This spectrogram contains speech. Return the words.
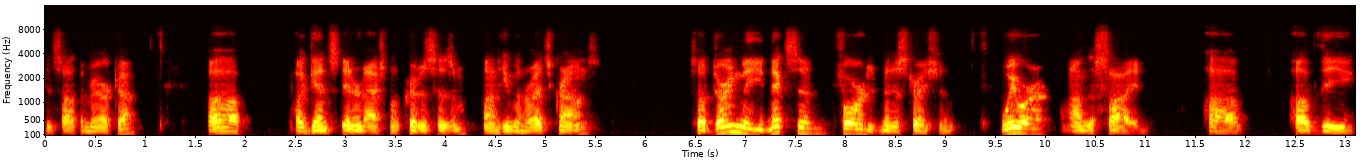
in South America uh, against international criticism on human rights grounds. So during the Nixon Ford administration, we were on the side uh, of the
